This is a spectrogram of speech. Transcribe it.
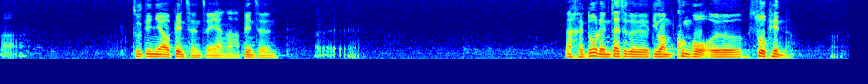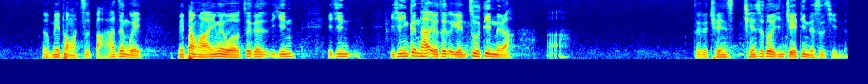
注定要变成怎样啊？变成呃，那很多人在这个地方困惑而受骗的，而没办法自拔。他认为没办法，因为我这个已经已经。已经跟他有这个缘注定了啦，啊，这个前前世都已经决定的事情了。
